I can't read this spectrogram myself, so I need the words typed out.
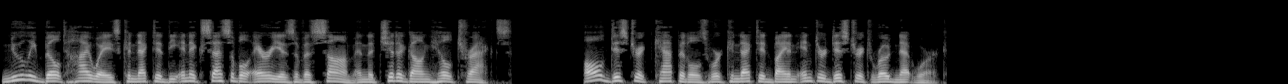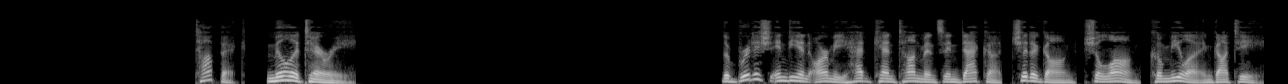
Newly built highways connected the inaccessible areas of Assam and the Chittagong Hill tracts. All district capitals were connected by an inter-district road network. Military The British Indian Army had cantonments in Dhaka, Chittagong, Shillong, Comilla and Gauhati.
